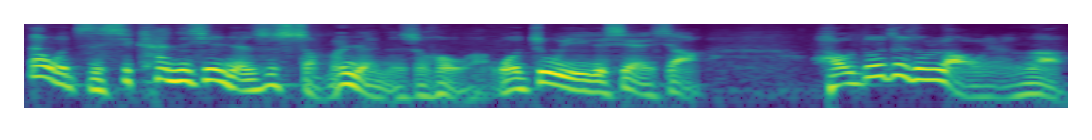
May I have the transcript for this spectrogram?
但我仔细看这些人是什么人的时候啊，我注意一个现象，好多这种老人啊，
